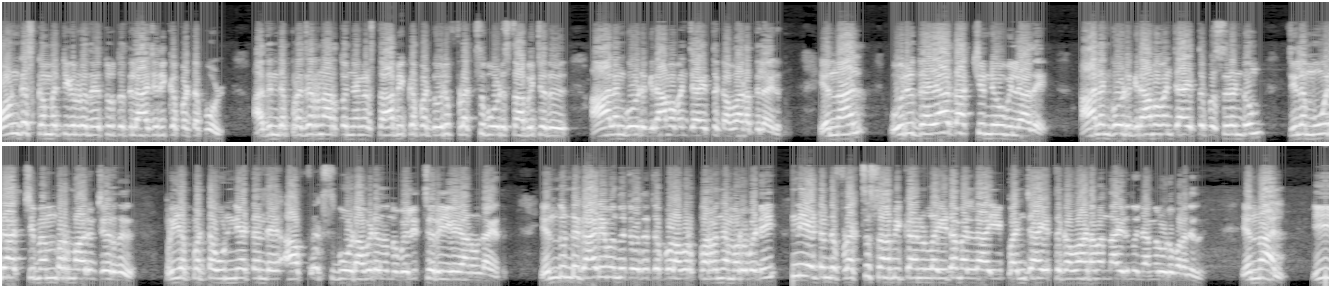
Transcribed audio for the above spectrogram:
കോൺഗ്രസ് കമ്മിറ്റികളുടെ നേതൃത്വത്തിൽ ആചരിക്കപ്പെട്ടപ്പോൾ അതിന്റെ പ്രചരണാർത്ഥം ഞങ്ങൾ സ്ഥാപിക്കപ്പെട്ട ഒരു ഫ്ലക്സ് ബോർഡ് സ്ഥാപിച്ചത് ആലങ്കോട് ഗ്രാമപഞ്ചായത്ത് കവാടത്തിലായിരുന്നു. എന്നാൽ ഒരു ദയാദാക്ഷിണ്യവുമില്ലാതെ ആലങ്കോട് ഗ്രാമപഞ്ചായത്ത് പ്രസിഡന്റും ചില മൂരാച്ചി മെമ്പർമാരും ചേർന്ന് പ്രിയപ്പെട്ട ഉണ്ണിയേട്ടന്റെ ആ ഫ്ലക്സ് ബോർഡ് അവിടെ നിന്ന് വലിച്ചെറിയുകയാണ് ഉണ്ടായത്. എന്തുണ്ട് കാര്യമെന്ന് ചോദിച്ചപ്പോൾ അവർ പറഞ്ഞ മറുപടി ഉണ്ണിയേട്ടന്റെ ഫ്ലക്സ് സ്ഥാപിക്കാനുള്ള ഇടമല്ല ഈ പഞ്ചായത്ത് കവാടം എന്നായിരുന്നു ഞങ്ങളോട് പറഞ്ഞത്. എന്നാൽ ഈ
